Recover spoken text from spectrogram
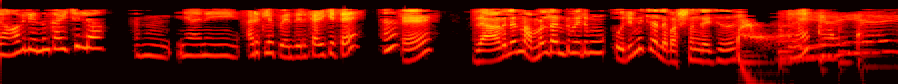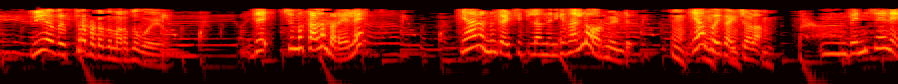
രാവിലെ ഒന്നും കഴിച്ചില്ല. ഞാനേ അടുക്കളയിൽ പോയി എന്തെങ്കിലും കഴിക്കട്ടെ? ഏ? രാവിലെ നമ്മൾ രണ്ടുപേരും ഒരുമിച്ചല്ലേ ഭക്ഷണം കഴിച്ചത്? നീ അത് എത്ര പെട്ടെന്ന് മറന്നുപോയോ ദേ, ചുമ്മാ കള്ളം പറയല്ലേ ഞാനൊന്നും കഴിച്ചിട്ടില്ലെന്ന് എനിക്ക് നല്ല ഓർമ്മയുണ്ട് ഞാൻ പോയി കഴിച്ചോളാം. കുളി ബെനിച്ചേനെ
